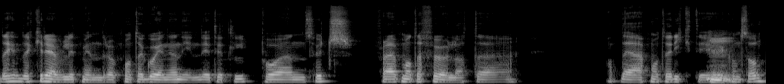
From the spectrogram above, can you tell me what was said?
det, det krever litt mindre å på en måte gå inn i en indie-tittel på en Switch, for jeg på en måte føler at det, at det er på en måte riktig Mm. konsoll.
